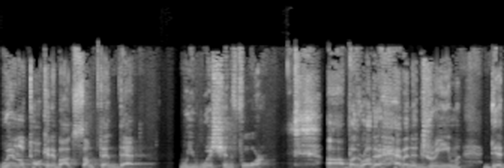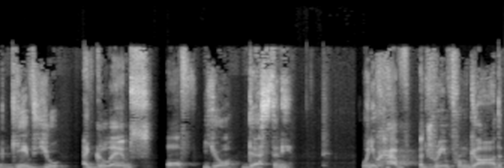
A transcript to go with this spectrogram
We're not talking about something that we wishing for, uh, but rather having a dream that gives you a glimpse of your destiny. When you have a dream from God,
